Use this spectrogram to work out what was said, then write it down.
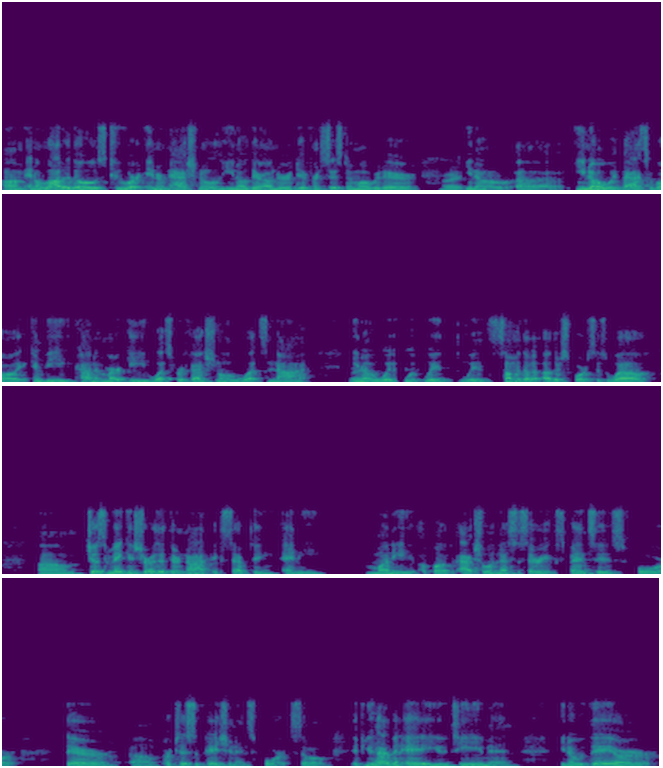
Um, and a lot of those too are international. You know, they're under a different system over there. Right. You know, uh, you know, with basketball, it can be kind of murky. What's professional, what's not. You know, with with with some of the other sports as well. Um, just making sure that they're not accepting any money above actual necessary expenses for their uh, participation in sports. So if you have an AAU team and you know they are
